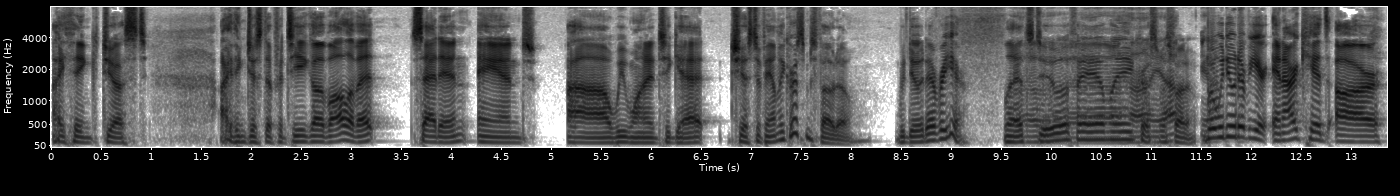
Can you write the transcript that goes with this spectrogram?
I think just, I think just the fatigue of all of it set in, and uh, we wanted to get just a family Christmas photo. We do it every year. Let's do a family Christmas yeah, photo, yeah. but we do it every year, and our kids are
